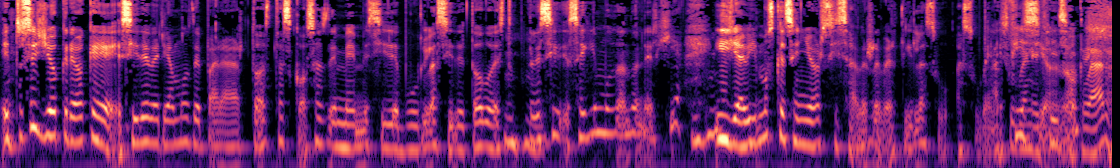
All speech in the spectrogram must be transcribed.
Entonces yo creo que sí deberíamos de parar todas estas cosas de memes y de burlas y de todo esto, seguimos dando energía y ya vimos que el Señor sí sabe revertirla a su, a su beneficio. claro.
